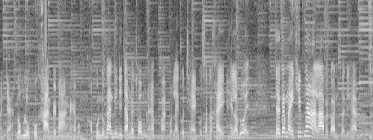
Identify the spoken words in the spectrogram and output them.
มันจะล้มลุกคลุกคานไปบ้างนะครับผมขอบคุณทุกท่านที่ติดตามรับชมนะครับฝากกดไลค์กดแชร์กดซับสไครต์ให้เราด้วย เจอกันใหม่คลิปหน้าลาไปก่อนสวัสดีครับ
